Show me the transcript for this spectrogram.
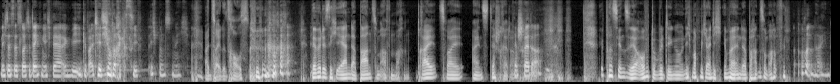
Nicht, dass jetzt Leute denken, ich wäre irgendwie gewalttätig oder aggressiv. Ich bin's nicht. Anzeige jetzt raus. Wer würde sich eher in der Bahn zum Affen machen? Drei, zwei, eins, der Schredder. Der Schredder. Mir passieren sehr oft dumme Dinge und ich mache mich eigentlich immer in der Bahn zum Affen. Oh nein.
